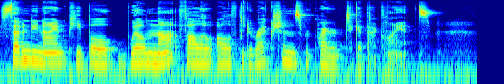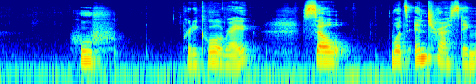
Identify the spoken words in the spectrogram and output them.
79 people will not follow all of the directions required to get that client. Whew. Pretty cool, right? So, what's interesting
